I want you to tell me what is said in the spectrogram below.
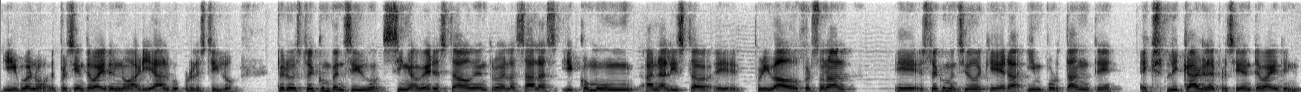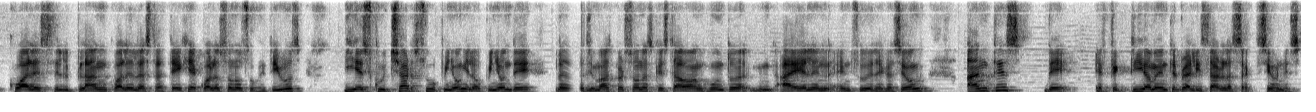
Y bueno, el presidente Biden no haría algo por el estilo. Pero estoy convencido, sin haber estado dentro de las salas y como un analista eh, privado personal, eh, estoy convencido de que era importante explicarle al presidente Biden cuál es el plan, cuál es la estrategia, cuáles son los objetivos y escuchar su opinión y la opinión de las demás personas que estaban junto a él en, su delegación antes de efectivamente realizar las acciones.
